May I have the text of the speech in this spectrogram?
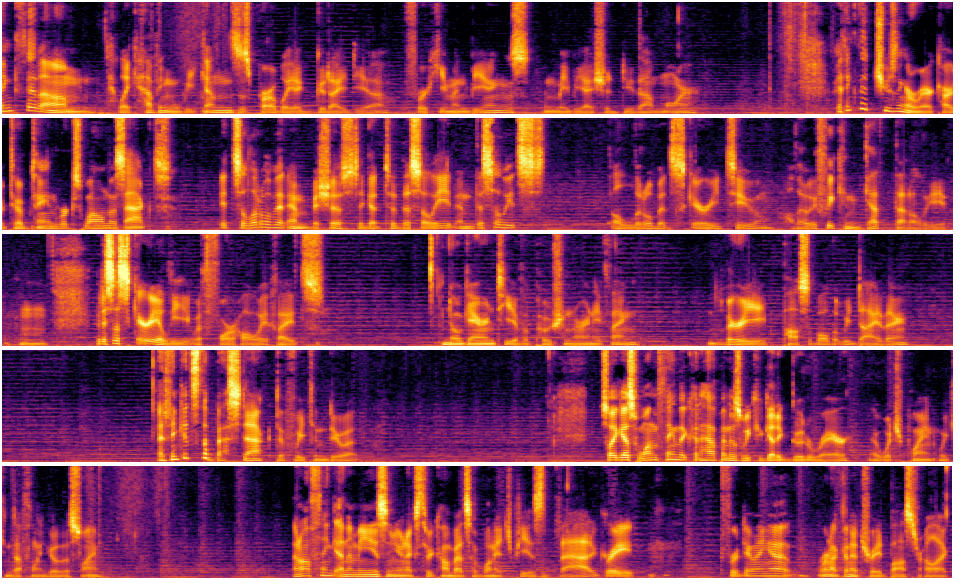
think that um like having weekends is probably a good idea for human beings and maybe I should do that more. I think that choosing a rare card to obtain works well in this act. It's a little bit ambitious to get to this elite and this elite's a little bit scary too. Although if we can get that elite, hmm. But it's a scary elite with four hallway fights. No guarantee of a potion or anything. It's very possible that we die there. I think it's the best act if we can do it. So I guess one thing that could happen is we could get a good rare, at which point we can definitely go this way. I don't think enemies in your next three combats have 1 HP is that great for doing it. We're not going to trade Boss Relic.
